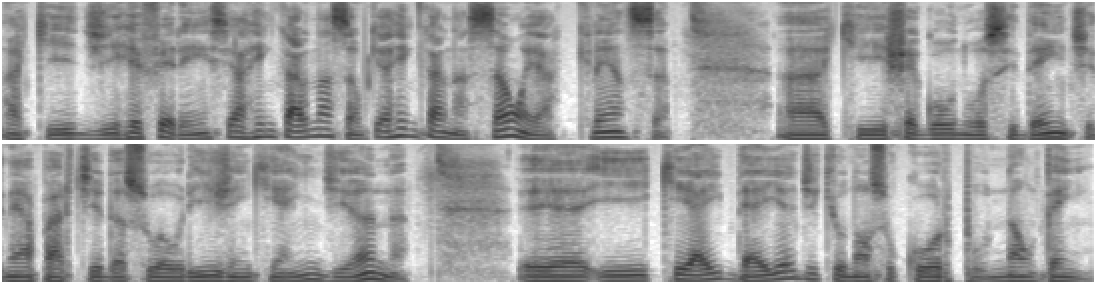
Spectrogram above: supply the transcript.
aqui de referência à reencarnação, porque a reencarnação é a crença uh, que chegou no Ocidente né, a partir da sua origem, que é indiana, é, e que é a ideia de que o nosso corpo não tem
